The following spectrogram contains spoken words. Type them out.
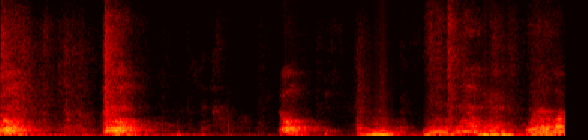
ลุงลุงลุงกูแล้วทุกคน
